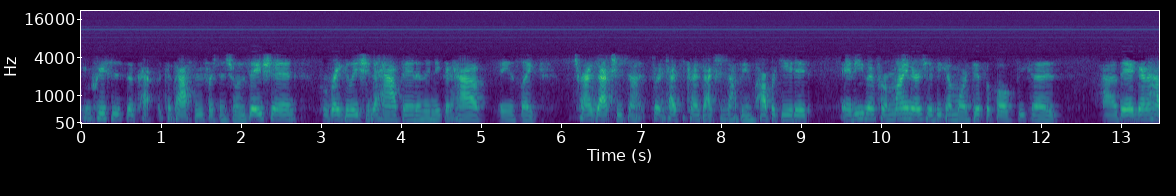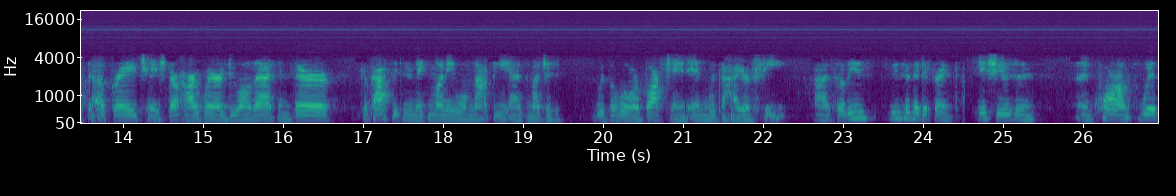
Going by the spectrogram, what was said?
increases the ca- capacity for centralization, for regulation to happen, and then you can have things like transactions not certain types of transactions not being propagated, and even for miners it become more difficult because uh, they're going to have to upgrade, change their hardware, do all that, and their capacity to make money will not be as much as with the lower blockchain and with the higher fee. Uh, so these these are the different issues and, and qualms with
